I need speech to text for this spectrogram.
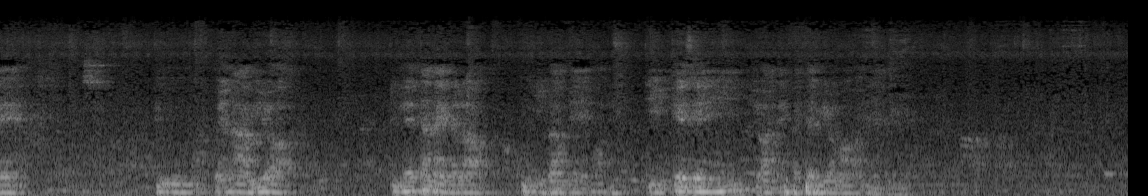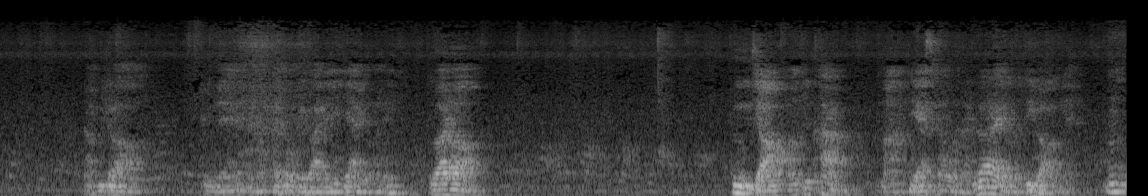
နဲ့ သူဝင်လာပြီးတော့ဒီလက်တတ်နိုင်တယ်လို့ကူညီပါမယ်ပေါ့ဒီကယ်ဆယ်ရေးကျွမ်းနဲ့ပတ်သက်ပြီးတော့ပါပါမယ်နောက်ပြီးတော့သူလည်းကျွန်တော်ပတ်ဖို့ပြပါလေရရပါလေသူကတော့သူ့ကြောင့်အတုခမှာတရားစောဝင်တာလွှဲရတယ်မသိပါဘူးခင်อืม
